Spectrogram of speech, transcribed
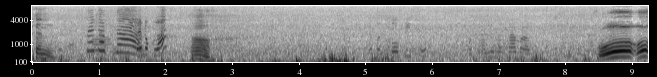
Ten. Sanap na. Ten o'clock? Ah. Kapag coffee po. Pag ano na tama. Oo, oh. Oh.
